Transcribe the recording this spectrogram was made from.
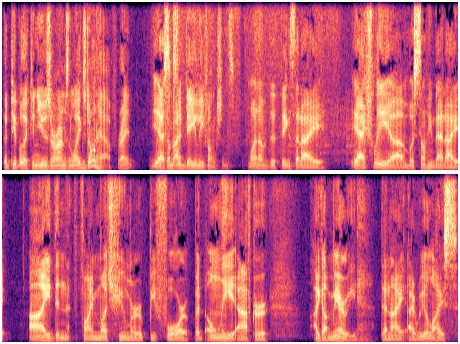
that people that can use their arms and legs don't have, right? When Yes, it comes to daily functions. one of the things that I it actually um, was something that I I didn't find much humor before, but only after I got married, then I, I realized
